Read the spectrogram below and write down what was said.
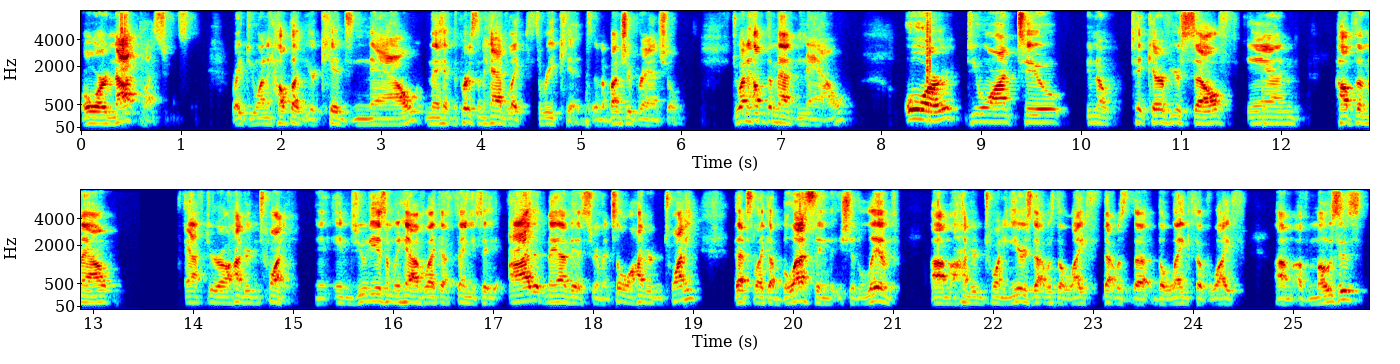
or not posthumously, right? Do you want to help out your kids now? And they had the person had like three kids and a bunch of grandchildren. Do you want to help them out now? Or do you want to, you know, take care of yourself and help them out after 120? In, in Judaism, we have like a thing you say, Ad Me'av Yisrim, until 120. That's like a blessing that you should live um, 120 years. That was the life, that was the, the length of life um, of Moses.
